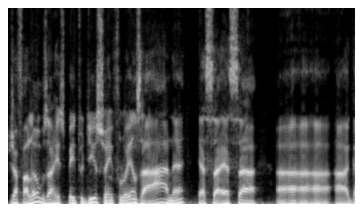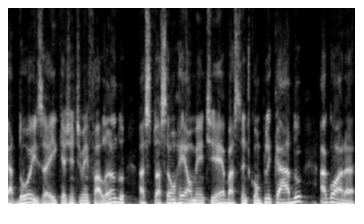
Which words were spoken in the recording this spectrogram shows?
Já falamos a respeito disso, a influenza A, né? Essa essa a, a, a, H2 aí que a gente vem falando, a situação realmente é bastante complicado. Agora,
